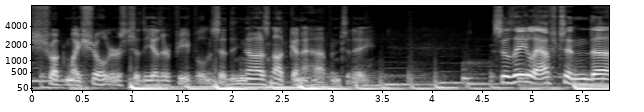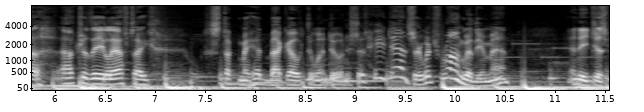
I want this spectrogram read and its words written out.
shrugged my shoulders to the other people and said, no, it's not going to happen today. So they left, and uh, after they left, I stuck my head back out the window and he said, Hey, dancer, what's wrong with you, man? And he just,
